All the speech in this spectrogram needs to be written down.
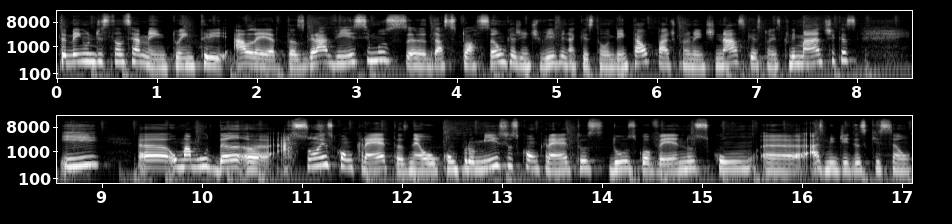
também um distanciamento entre alertas gravíssimos uh, da situação que a gente vive na questão ambiental, particularmente nas questões climáticas, e uh, uma mudança, uh, ações concretas, né, ou compromissos concretos dos governos com as medidas que são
